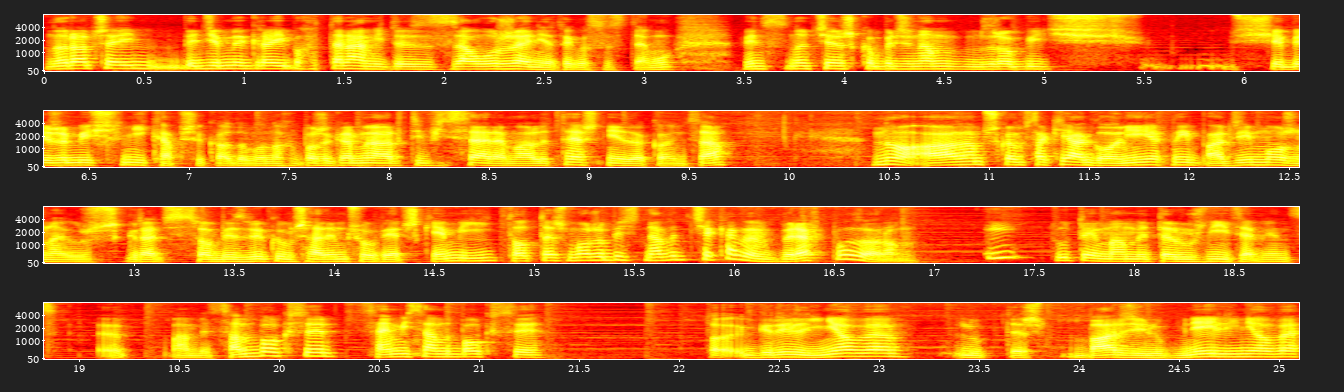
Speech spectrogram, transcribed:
no raczej będziemy grali bohaterami, to jest założenie tego systemu, więc no ciężko będzie nam zrobić z siebie rzemieślnika przykładowo, no chyba, że gramy artyficerem, ale też nie do końca. No, a na przykład w takiej agonii jak najbardziej można już grać sobie zwykłym szarym człowieczkiem i to też może być nawet ciekawe, wbrew pozorom. I tutaj mamy te różnice, więc e, mamy sandboxy, semi-sandboxy, gry liniowe lub też bardziej lub mniej liniowe,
